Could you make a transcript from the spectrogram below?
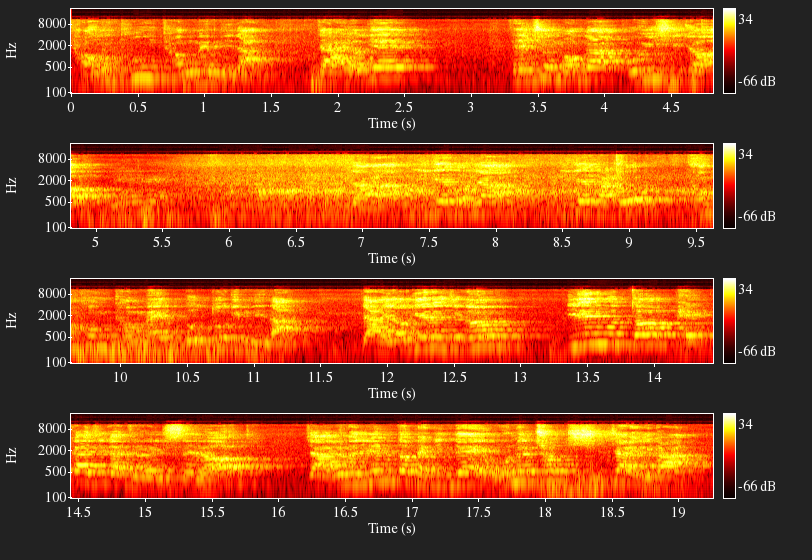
경품 경매입니다. 자 여기에 대충 뭔가 보이시죠? 자 이게 뭐냐? 이게 바로 경품 경매 노트북입니다. 자 여기에는 지금 1부터 100까지가 들어있어요. 자, 그러면 1부터 100인데 오늘 첫 시작이라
